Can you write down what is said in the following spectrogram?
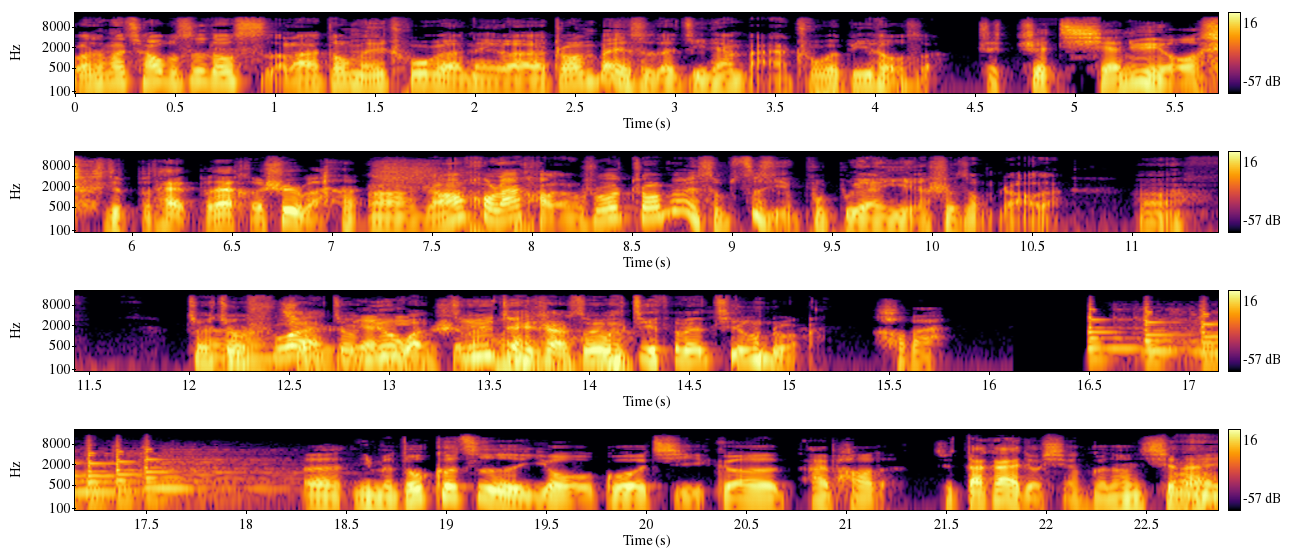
说他妈乔布斯都死了，都没出个那个 John Bass 的纪念版，出个 Beatles。这这前女友 这不太不太合适吧？啊，然后后来好像说 John Bass 自己不不愿意，是怎么着的？嗯，就就说呀，就因为我基于这事儿，所以我记得特别清楚。好吧。呃，你们都各自有过几个 iPod？就大概就行，可能现在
